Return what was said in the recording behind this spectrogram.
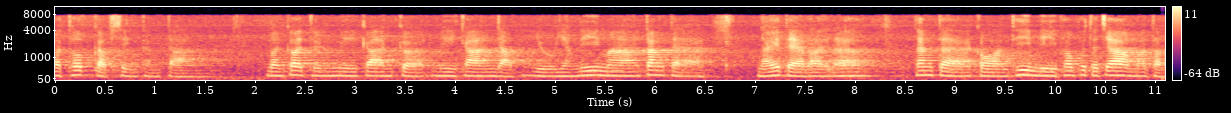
กระทบกับสิ่งต่างๆ มันก็ถึงมีการเกิดมีการดับอยู่อย่างนี้มาตั้งแต่ไหนแต่ไรแล้ว ตั้งแต่ก่อนที่มีพระพุทธเจ้ามาตรั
